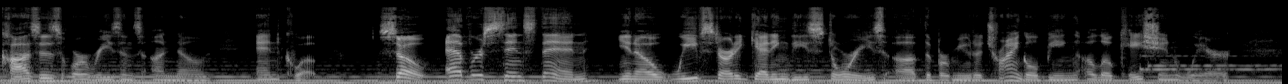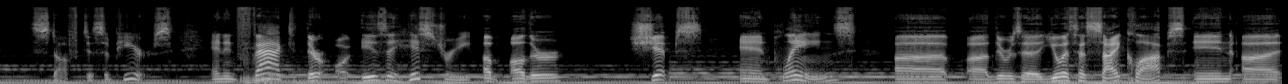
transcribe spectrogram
causes or reasons unknown end quote. So ever since then you know we've started getting these stories of the bermuda triangle being a location where stuff disappears. And in mm-hmm. fact, there are, is a history of other ships and planes. Uh, uh, there was a USS Cyclops in uh,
